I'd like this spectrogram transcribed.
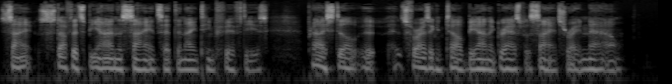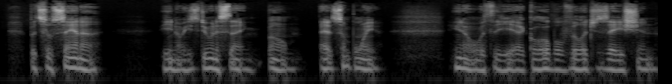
science, stuff that's beyond the science at the 1950s. Probably still, uh, as far as I can tell, beyond the grasp of science right now. But so Santa, you know, he's doing his thing. Boom. At some point, you know, with the uh, global villagization,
